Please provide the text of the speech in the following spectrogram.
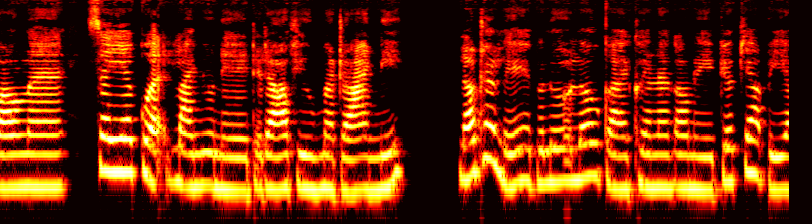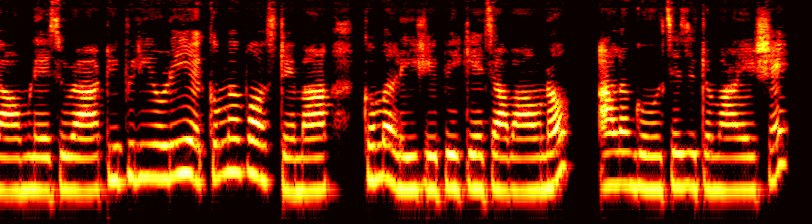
ပောင်းလန်းဆယ်ရက်ကွက်လှိုင်မြို့နယ်တရားဖြူမှတ်တိုင်းအနီးနောက်ထပ်လည်းဘလို့အလောက်ကိုင်းခွင်လန်းကောင်းတွေပြပြပေးအောင်မလဲဆိုတာဒီဗီဒီယိုလေးရဲ့ comment box ထဲမှာ comment လေးရေးပေးခဲ့ကြပါအောင်နော်အားလုံးကိုကျေးဇူးတင်ပါတယ်ရှင်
